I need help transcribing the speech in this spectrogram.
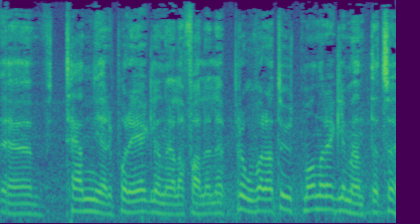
eh, tänjer på reglerna i alla fall, eller provar att utmana reglementet. Så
